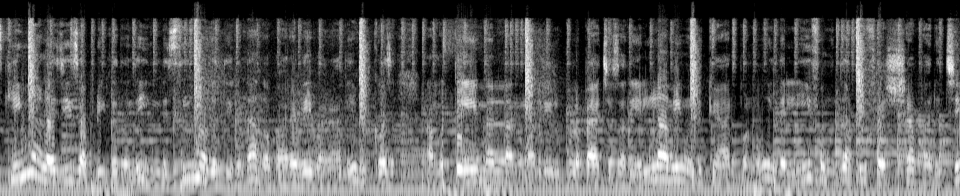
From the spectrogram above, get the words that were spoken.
ஸ்கின் அலர்ஜிஸ் அப்படின்றது வந்து இந்த சீமகத்தி இருந்து அங்கே வரவே வராது. பிகாஸ் நம்ம தேமல் அந்த மாதிரி இருக்குள்ள பேச்சஸ் அது எல்லாமே வந்து கேர் பண்ணும். இந்த லீஃபை வந்து அப்படியே ஃப்ரெஷ்ஷாக பறித்து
